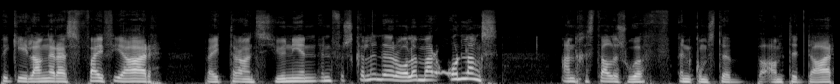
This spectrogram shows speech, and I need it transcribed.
bietjie langer as 5 jaar by TransUnion in verskillende rolle, maar onlangs aangestel as hoofinkomste beampte daar.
